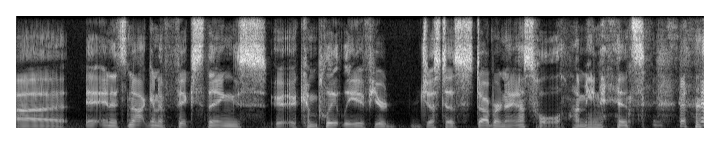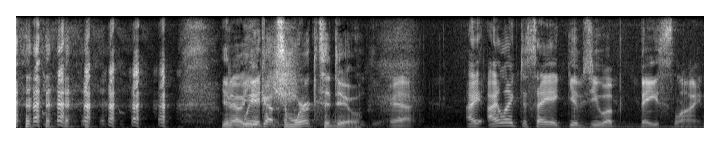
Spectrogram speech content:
uh, and it's not going to fix things uh, completely if you're just a stubborn asshole. I mean, it's you know, you Which- got some work to do. Yeah. I, I like to say it gives you a baseline.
